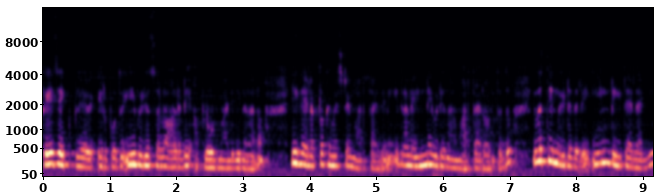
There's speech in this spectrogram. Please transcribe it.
ಫೇಸ್ ಈಕ್ವಿಲಿ ಇರ್ಬೋದು, ಈ ವಿಡಿಯೋಸೆಲ್ಲ ಆಲ್ರೆಡಿ ಅಪ್ಲೋಡ್ ಮಾಡಿದ್ದೀನಿ ನಾನು. ಈಗ ಎಲೆಕ್ಟ್ರೋ ಕೆಮಿಸ್ಟ್ರಿ ಮಾಡ್ತಾ ಇದ್ದೀನಿ. ಇದರಲ್ಲಿ ಎಣ್ಣೆ ವಿಡಿಯೋ ನಾನು ಮಾಡ್ತಾ ಇರೋವಂಥದ್ದು. ಇವತ್ತಿನ ವಿಡಿಯೋದಲ್ಲಿ ಇನ್ ಡೀಟೇಲಾಗಿ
